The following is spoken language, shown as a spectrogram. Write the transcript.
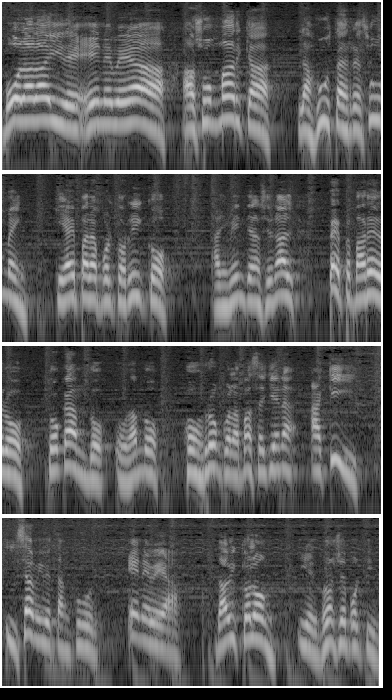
Bola al aire, NBA, a su marca, la justa resumen que hay para Puerto Rico a nivel internacional. Pepe Barrero tocando o dando jonrón con la base llena aquí. Y Sammy Betancourt, NBA, David Colón y el Bronce Deportivo.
